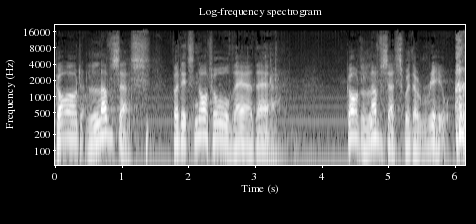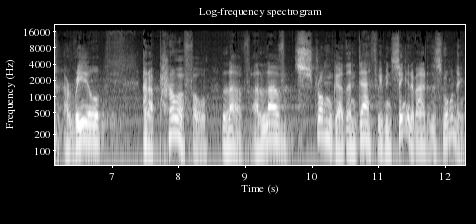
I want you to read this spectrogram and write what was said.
God loves us, but it's not all there, there. God loves us with a real, a real and a powerful love, a love stronger than death. We've been singing about it this morning.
